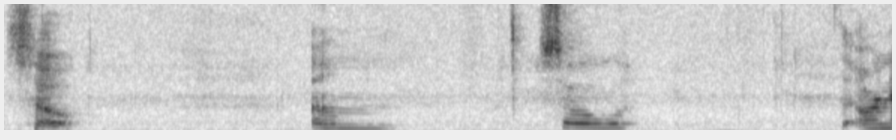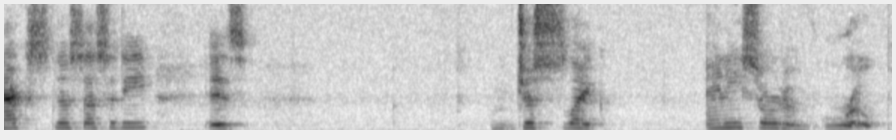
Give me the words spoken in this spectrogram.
So, um so the, our next necessity is just like any sort of rope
